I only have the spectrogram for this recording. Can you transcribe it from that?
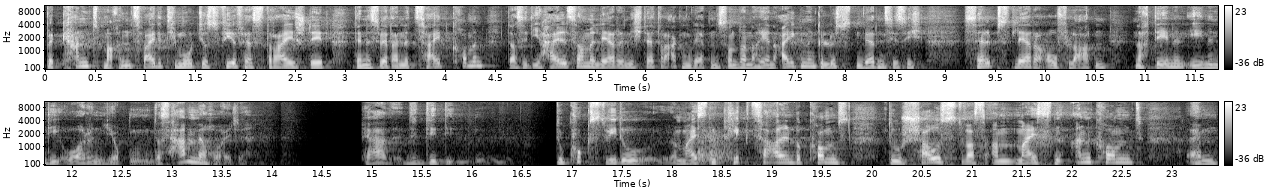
bekannt machen. 2 Timotheus 4, Vers 3 steht, denn es wird eine Zeit kommen, dass sie die heilsame Lehre nicht ertragen werden, sondern nach ihren eigenen Gelüsten werden sie sich selbst Lehre aufladen, nach denen ihnen die Ohren jucken. Das haben wir heute. Ja, die, die, du guckst, wie du am meisten Klickzahlen bekommst, du schaust, was am meisten ankommt ähm,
